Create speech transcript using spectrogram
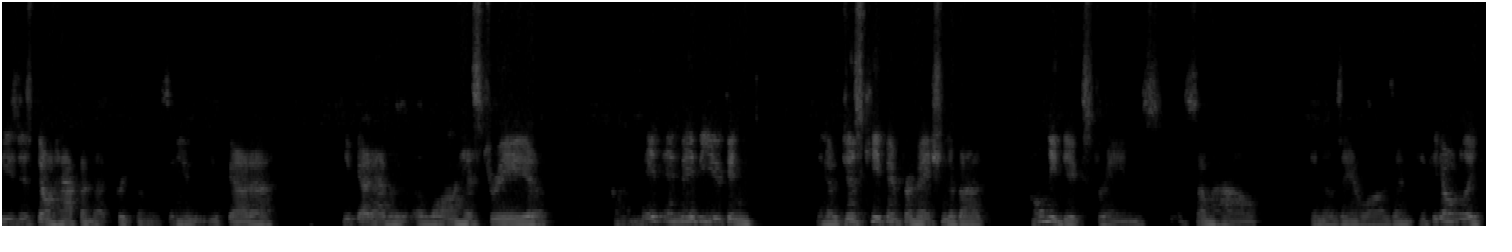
these just don't happen that frequently. So you you've got to you've got to have a, a long history of, um, and maybe you can, you know, just keep information about only the extremes somehow in those analogs. And if you don't really,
